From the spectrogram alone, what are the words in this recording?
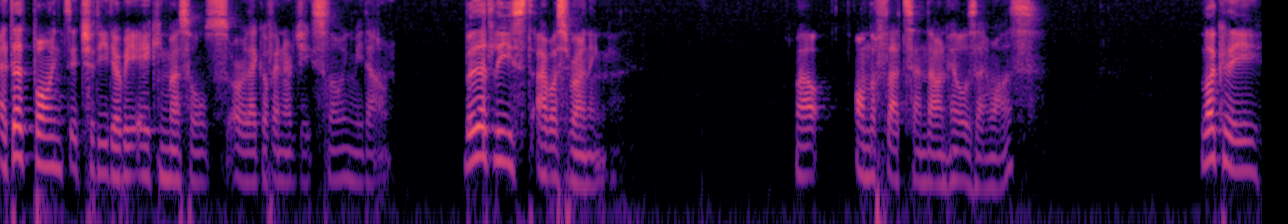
At that point it should either be aching muscles or lack of energy slowing me down. But at least I was running. Well, on the flats and downhills I was. Luckily,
